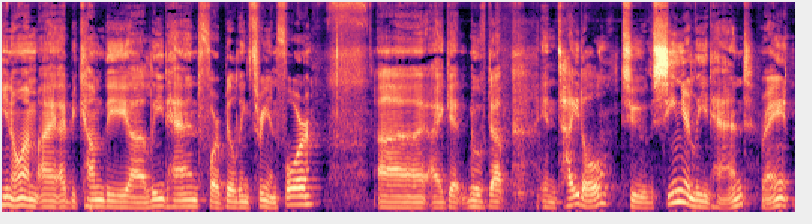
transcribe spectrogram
you know, I'm, I, I become the uh, lead hand for building three and four. Uh, I get moved up in title to the senior lead hand, right?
